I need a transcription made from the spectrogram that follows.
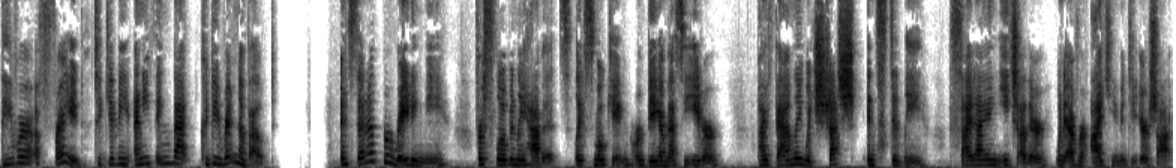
they were afraid to give me anything that could be written about. Instead of berating me for slovenly habits like smoking or being a messy eater, my family would shush instantly, side eyeing each other whenever I came into earshot.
